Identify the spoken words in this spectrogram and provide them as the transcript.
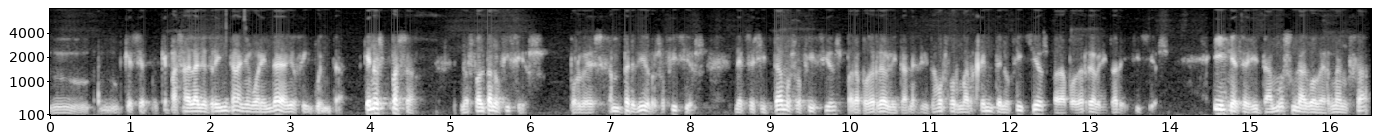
mm, que, pasa del año 30 al año 40 y al año 50. ¿Qué nos pasa? Nos faltan oficios, porque se han perdido los oficios. Necesitamos oficios para poder rehabilitar, necesitamos formar gente en oficios para poder rehabilitar edificios y necesitamos una gobernanza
